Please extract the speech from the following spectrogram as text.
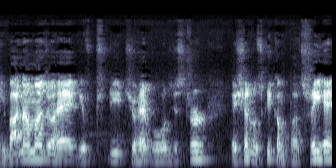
हिबानामा जो है गिफ्ट डीड जो है, वो रजिस्ट्रेशन उसकी कंपलसरी है।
